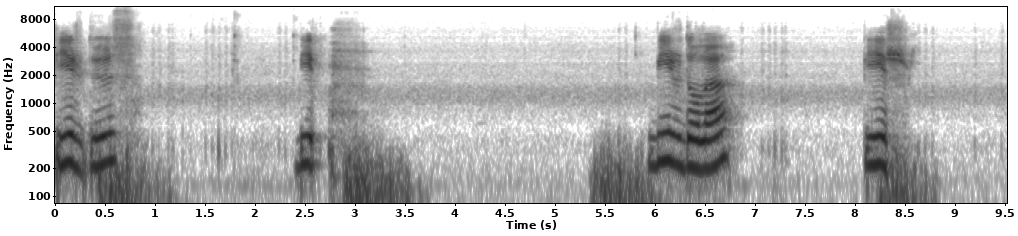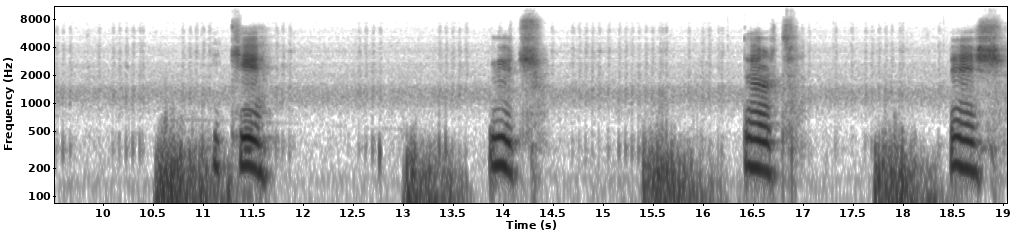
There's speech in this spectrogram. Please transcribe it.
Bir düz. Bir bir dola. Bir. iki, üç, dört, beş,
